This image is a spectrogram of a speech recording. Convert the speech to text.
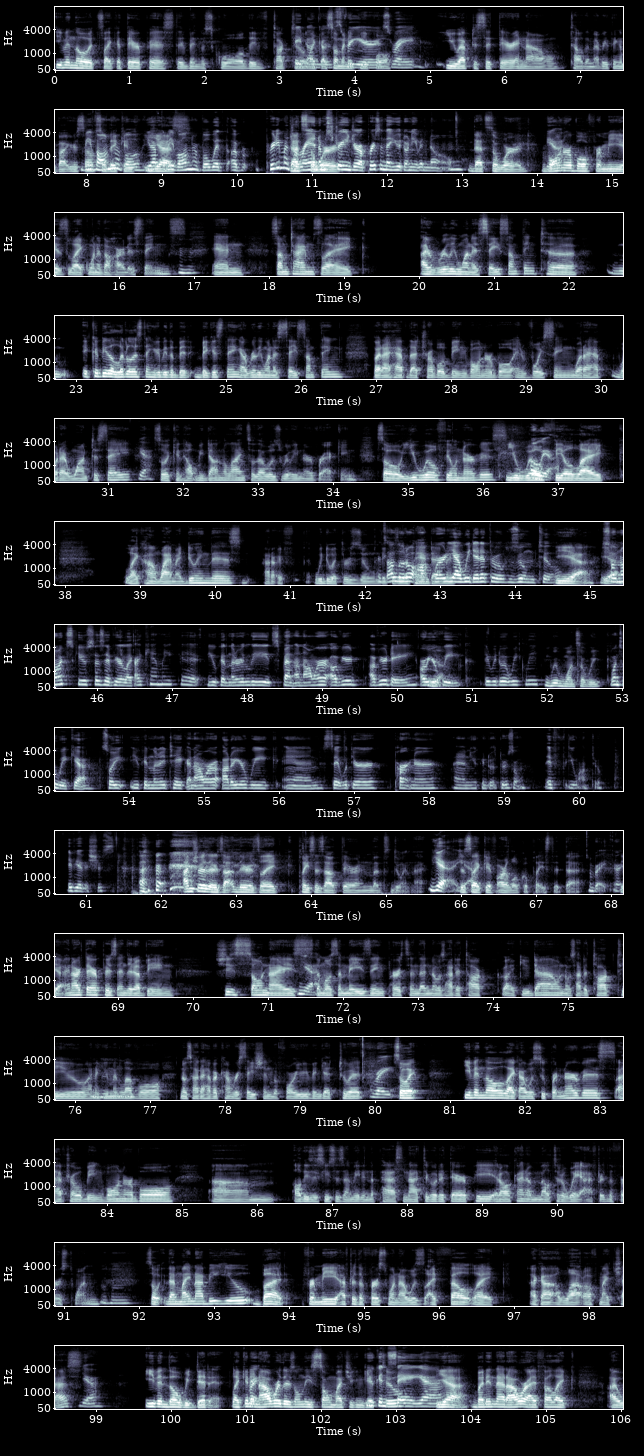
even though it's like a therapist they've been to school they've talked to They've like so many for years, people right? You have to sit there and now tell them everything about yourself. Be vulnerable. so they can you have to be vulnerable with a pretty much a random stranger, a person that you don't even know. that's the word Yeah. vulnerable for me is like one of the hardest things Mhm. and sometimes like i really want to say something to mm, it could be the littlest thing it could be the big, biggest thing i really want to say something but i have that trouble being vulnerable and voicing what i have what i want to say Yeah. so it can help me down the line so that was really nerve wracking so you will feel nervous you oh, will Oh, yeah. feel like like huh why am i doing this i don't if we do it through zoom It's because a of the little awkward. pandemic. Yeah, we did it through Zoom too. yeah yeah So no excuses if you're like I can't make it. You can literally spend an hour of your of your day or your Yeah. week. Did we do it weekly? we once a week Once a week, yeah. So you, you can literally take an hour out of your week and sit with your partner, and you can do it through Zoom if you want to, if you have issues. I'm sure there's uh, there's like places out there and that's doing that. Yeah, Just yeah. like if our local place did that. right, right. Yeah, and our therapist ended up being she's so nice, Yeah. the most amazing person that knows how to talk like you down, knows how to talk to you on a human Mhm. level, knows how to have a conversation before you even get to it. Right. So it even though like I was super nervous, I have trouble being vulnerable, um all these excuses I made in the past not to go to therapy, it all kind of melted away after the first one. hmm So that might not be you, but for me, after the first one, I was I felt like I got a lot off my chest, Yeah. even though we didn't. Like in an hour, there's only so much you can get to. You can to. say, yeah. yeah, but in that hour, I felt like I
